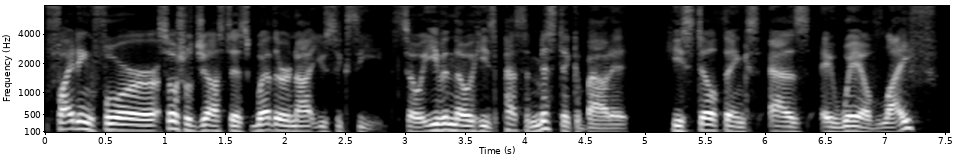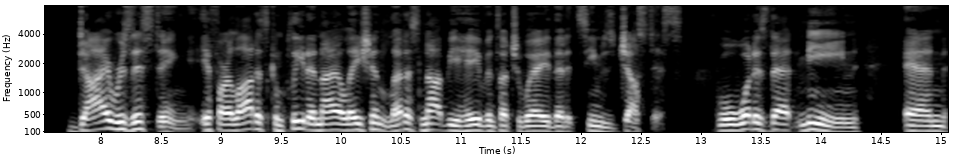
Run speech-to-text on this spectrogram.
fighting for social justice, whether or not you succeed. So even though he's pessimistic about it, he still thinks as a way of life Die resisting. If our lot is complete annihilation, let us not behave in such a way that it seems justice. Well, what does that mean? And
